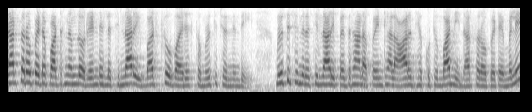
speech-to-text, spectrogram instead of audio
నర్సరావుపేట పట్టణంలో రెండేళ్ళ చిన్నారి బర్డ్ ఫ్లూ వైరస్తో మృతి చెందింది. మృతి చెందిన చిన్నారి పెదనాన్న పెంట్యాల ఆరాధ్య కుటుంబాన్ని నర్సరావుపేట ఎమ్మెల్యే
